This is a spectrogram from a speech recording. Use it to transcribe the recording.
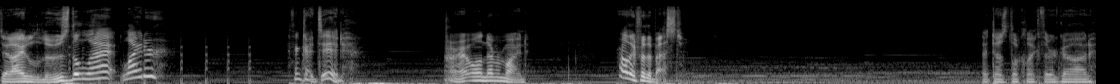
Did I lose the lighter? I think I did. Alright, well, never mind. Probably for the best. That does look like their god.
